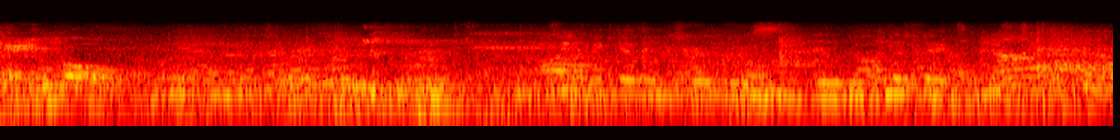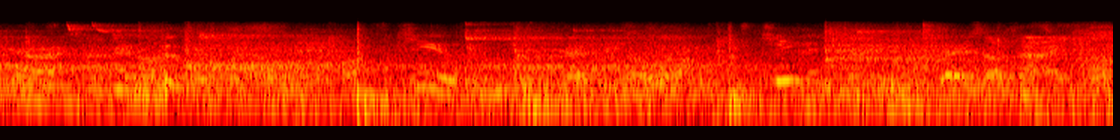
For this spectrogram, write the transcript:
Game ball. Should be given for under 13. It's cute. It's cute.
